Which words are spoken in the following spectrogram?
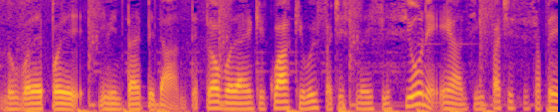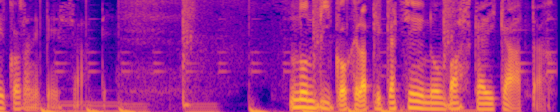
non vorrei poi diventare pedante, però vorrei anche qua che voi faceste una riflessione e anzi mi faceste sapere cosa ne pensate non dico che l'applicazione non va scaricata.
